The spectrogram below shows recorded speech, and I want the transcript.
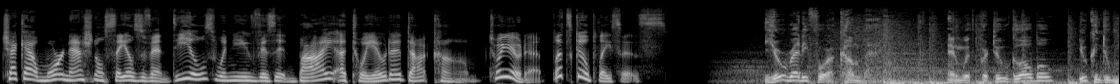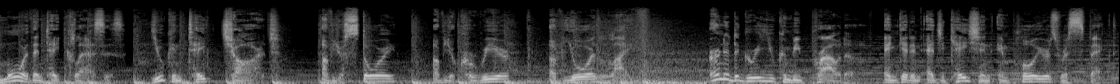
Check out more national sales event deals when you visit buyatoyota.com. Toyota, let's go places. You're ready for a comeback. And with Purdue Global, you can do more than take classes. You can take charge of your story, of your career, of your life. Earn a degree you can be proud of and get an education employers respect.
